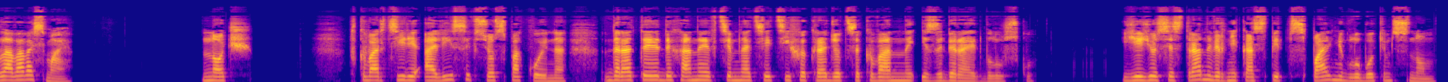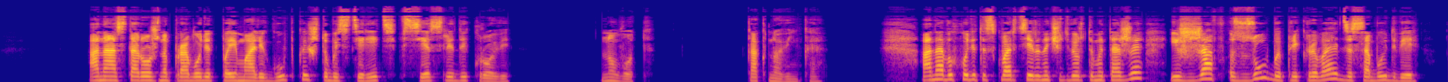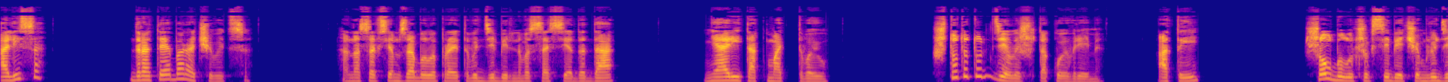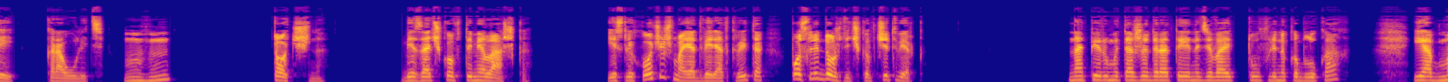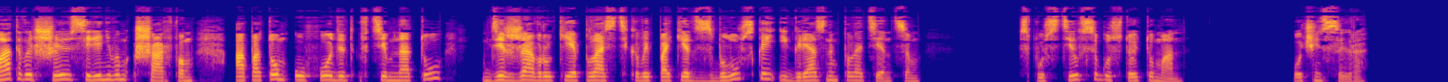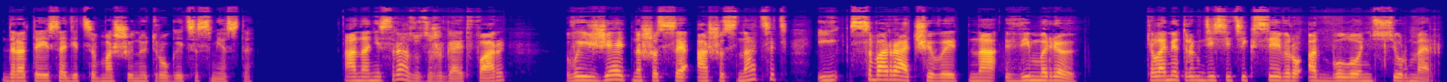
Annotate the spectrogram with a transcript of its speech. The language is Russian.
Глава восьмая. Ночь. В квартире Алисы все спокойно. Доротея Дехане в темноте тихо крадется к ванной и забирает блузку. Ее сестра наверняка спит в спальне глубоким сном. Она осторожно проводит по эмали губкой, чтобы стереть все следы крови. Ну вот, как новенькая. Она выходит из квартиры на четвертом этаже и, сжав зубы, прикрывает за собой дверь. «Алиса?» Доротея оборачивается. Она совсем забыла про этого дебильного соседа, да? Не ори так, мать твою. Что ты тут делаешь в такое время? А ты? Шел бы лучше к себе, чем людей караулить. Угу. Точно. Без очков ты милашка. Если хочешь, моя дверь открыта после дождичка в четверг. На первом этаже Доротея надевает туфли на каблуках и обматывает шею сиреневым шарфом, а потом уходит в темноту, держа в руке пластиковый пакет с блузкой и грязным полотенцем. Спустился густой туман. Очень сыро. Доротея садится в машину и трогается с места. Она не сразу зажигает фары, выезжает на шоссе А-16 и сворачивает на Вимрё, километрах десяти к северу от Булонь-сюр-Мер.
